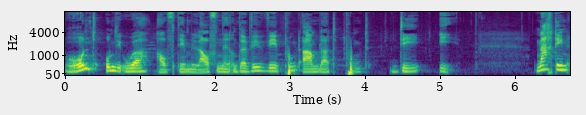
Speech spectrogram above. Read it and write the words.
rund um die Uhr auf dem Laufenden unter www.abendblatt.de. Nach den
